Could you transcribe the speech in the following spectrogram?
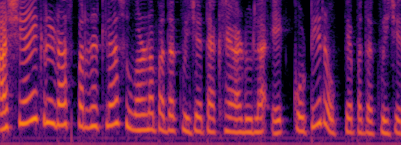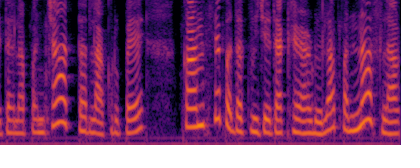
आशियाई क्रीडा स्पर्धेतल्या सुवर्णपदक विजेत्या खेळाडूला एक कोटी रौप्य पदक विजेत्याला पंचाहत्तर लाख रुपये कांस्य पदक विजेत्या खेळाडूला पन्नास लाख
